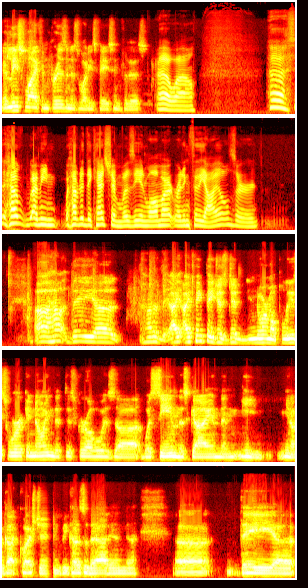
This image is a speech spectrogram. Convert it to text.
at least life in prison is what he's facing for this. Oh wow. Uh, how I mean, how did they catch him? Was he in Walmart running through the aisles, or? Uh, how they uh, how did they, I, I think they just did normal police work and knowing that this girl was uh, was seeing this guy and then he you know got questioned because of that and uh, uh, they uh,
